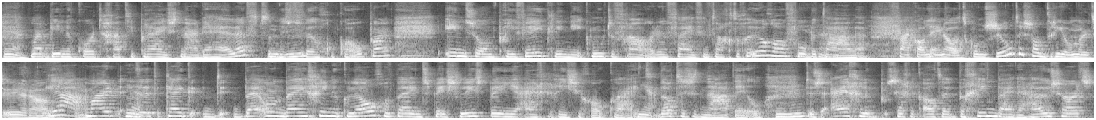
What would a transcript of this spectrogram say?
Ja. Maar binnenkort wordt, gaat die prijs naar de helft. Dan is het veel goedkoper. In zo'n privékliniek moeten vrouwen er 85 euro voor betalen. Vaak alleen al het consult is al 300 euro. Ja, maar Ja. de- kijk, de- bij, bij een gynaecoloog of bij een specialist ben je je eigen risico kwijt. Ja. Dat is het nadeel. Dus eigenlijk zeg ik altijd, begin bij de huisarts.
